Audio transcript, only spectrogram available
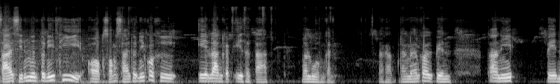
สายสีน้ำเงินตัวนี้ที่ออกสองสายตัวนี้ก็คือ A ลันกับ A สตาร์มารวมกันนะครับดังนั้นก็จะเป็นตอนนี้เป็น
